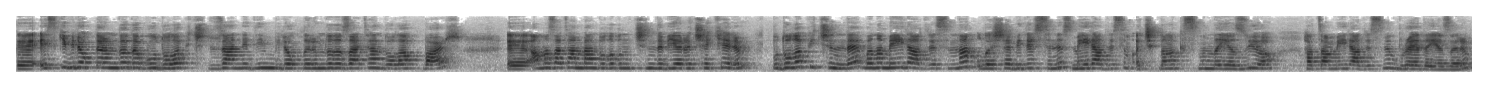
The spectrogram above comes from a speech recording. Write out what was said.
E, eski vloglarımda da bu dolap içi düzenlediğim vloglarımda da zaten dolap var. E, ama zaten ben dolabın içinde bir ara çekerim. Bu dolap içinde bana mail adresimden ulaşabilirsiniz. Mail adresim açıklama kısmında yazıyor. Hatta mail adresimi buraya da yazarım.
